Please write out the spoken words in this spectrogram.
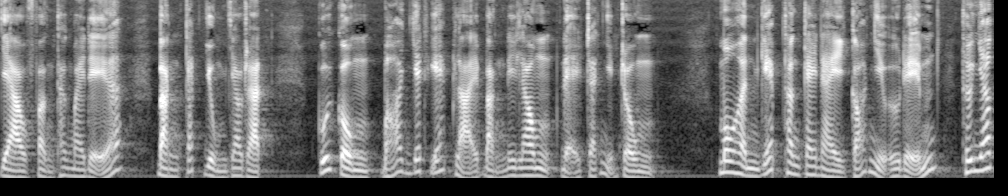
vào phần thân mai đĩa bằng cách dùng dao rạch. Cuối cùng bó vết ghép lại bằng ni lông để tránh nhiễm trùng. Mô hình ghép thân cây này có nhiều ưu điểm. Thứ nhất,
